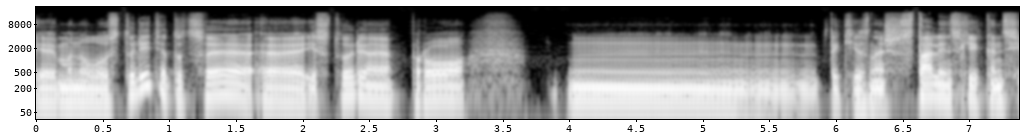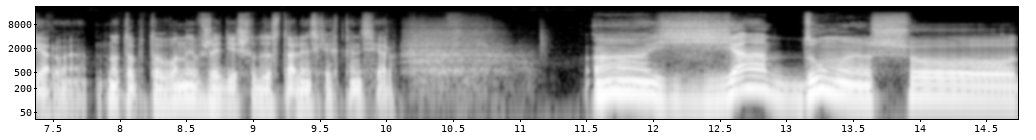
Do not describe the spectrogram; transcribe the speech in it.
е, минулого століття, то це е, історія про м, такі, знаєш, сталінські консерви. Ну, тобто, вони вже дійшли до сталінських консерв. А, Я думаю, що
